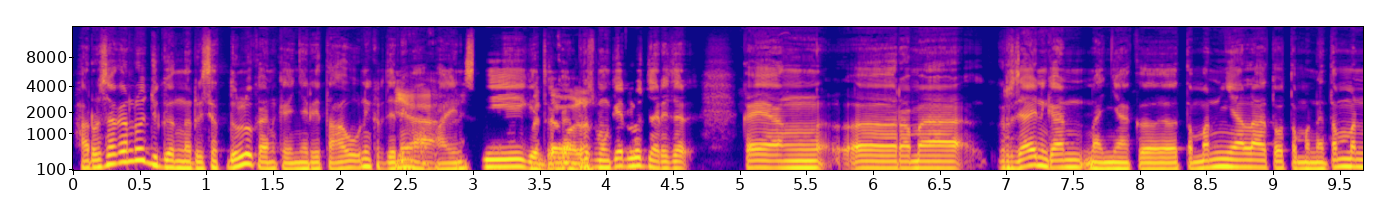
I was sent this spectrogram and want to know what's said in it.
Harusnya kan lu juga ngeriset dulu kan kayak nyari tahu nih kerjanya Iya, ngapain sih gitu kan. betul. Terus mungkin lu cari-cari kayak yang eh, Rama kerjain kan nanya ke temennya lah atau temennya temen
